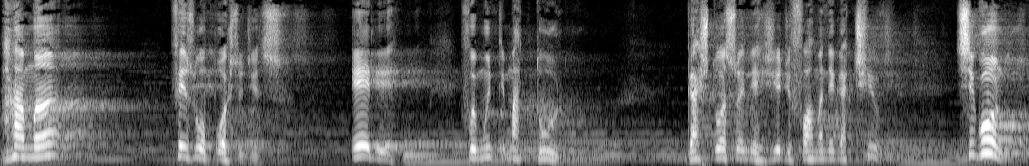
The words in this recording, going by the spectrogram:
Ramã fez o oposto disso. Ele foi muito imaturo, gastou a sua energia de forma negativa. Segundo,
